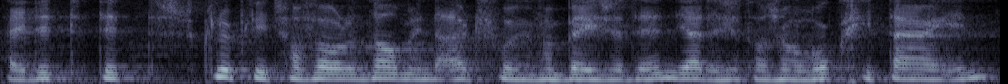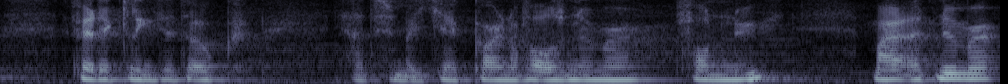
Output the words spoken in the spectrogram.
Hey, dit, dit clublied van Volendam in de uitvoering van BZN, ja, daar zit al zo'n rockgitaar in. Verder klinkt het ook, ja, het is een beetje een carnavalsnummer van nu. Maar het nummer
